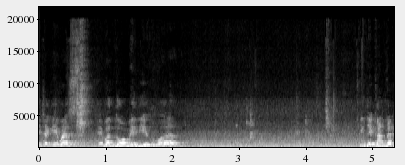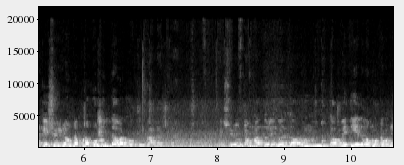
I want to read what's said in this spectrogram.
এটাকে এবার এবার দমে দিয়ে দেবো হ্যাঁ। কিন্তু এখানকার কেশরি রংটা পুরো হলুদ দেওয়ার মতন কালারটা রংটা ভালো এবার দম দমে দিয়ে দেবো। মোটামুটি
